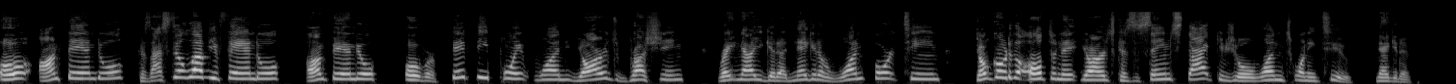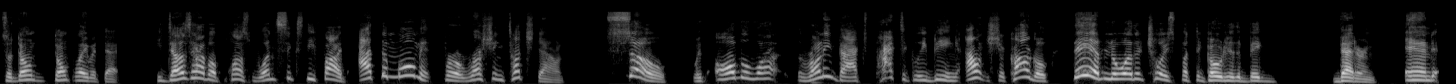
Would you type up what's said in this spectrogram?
Oh, on FanDuel, because I still love you, FanDuel. On FanDuel, over 50.1 yards rushing. Right now, you get a negative 114. Don't go to the alternate yards because the same stat gives you a 122 negative. So don't don't play with that. He does have a plus 165 at the moment for a rushing touchdown. So, with all the, lo- the running backs practically being out in Chicago, they have no other choice but to go to the big veteran. And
